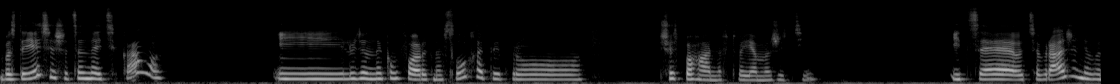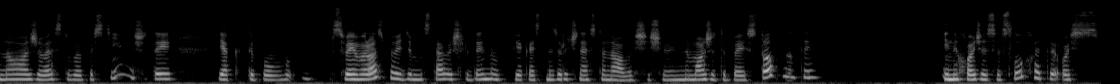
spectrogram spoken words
Бо здається, що це не цікаво, і людям некомфортно слухати про щось погане в твоєму житті. І це оце враження, воно живе з тобою постійно, що ти, як типу, в- своїми розповідями ставиш людину в якесь незручне становище, що він не може тебе і стопнути, і не хочеться слухати. Ось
